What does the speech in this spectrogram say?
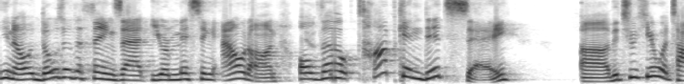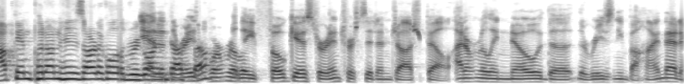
you know, those are the things that you're missing out on. Although Topkin did say, uh, did you hear what Topkin put on his article regarding yeah, the Rays Bell? weren't really focused or interested in Josh Bell. I don't really know the the reasoning behind that.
